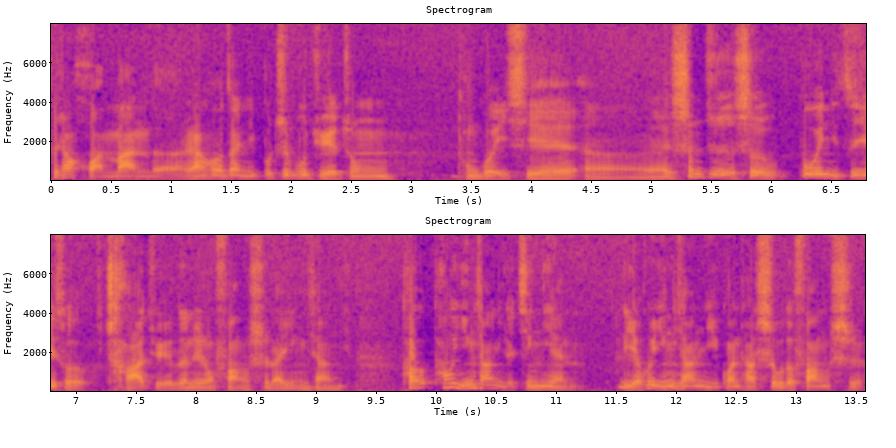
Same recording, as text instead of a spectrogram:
非常缓慢的，然后在你不知不觉中，通过一些呃，甚至是不为你自己所察觉的那种方式来影响你。它它会影响你的经验，也会影响你观察事物的方式，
